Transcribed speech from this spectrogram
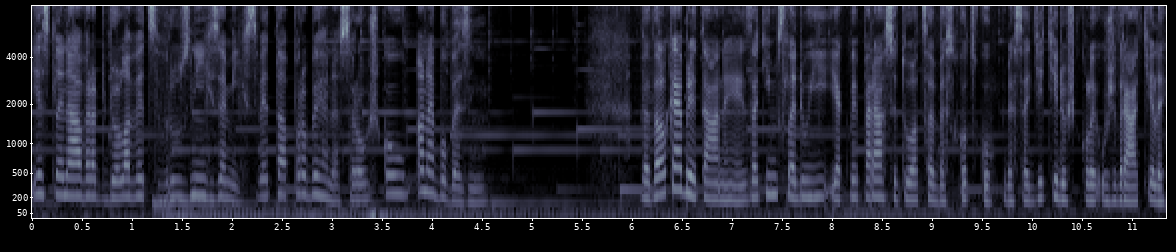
jestli návrat do lavic v různých zemích světa proběhne s rouškou anebo bez ní. Ve Velké Británii zatím sledují, jak vypadá situace ve Skotsku, kde se děti do školy už vrátily.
